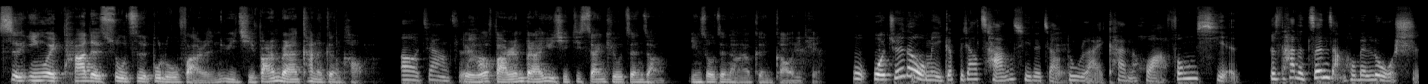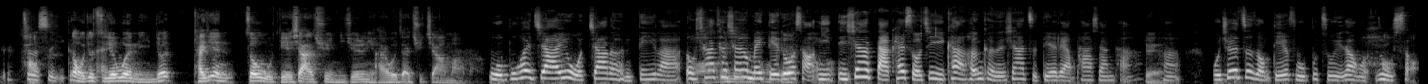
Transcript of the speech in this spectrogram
是因为它的数字不如法人预期，法人本来看得更好了。哦，这样子。对，我法人本来预期第三 Q 增长营收增长要更高一点。我我觉得我们一个比较长期的角度来看的话，风险。就是它的增长会不会落实？这是一个。那我就直接问你，你就台积电周五跌下去，你觉得你还会再去加码吗？我不会加，因为我加的很低啦。我现在它现在又没跌多少，你你现在打开手机一看，很可能现在只跌两趴三趴。对，嗯，我觉得这种跌幅不足以让我入手。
